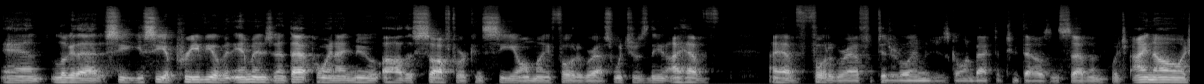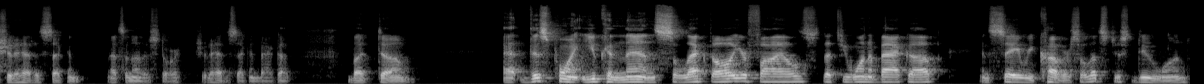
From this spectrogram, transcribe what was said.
and look at that. See, you see a preview of an image, and at that point, I knew, oh, the software can see all my photographs, which was the I have, I have photographs, digital images going back to 2007, which I know I should have had a second. That's another story. Should have had a second backup, but um, at this point, you can then select all your files that you want to back up and say recover. So let's just do one.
